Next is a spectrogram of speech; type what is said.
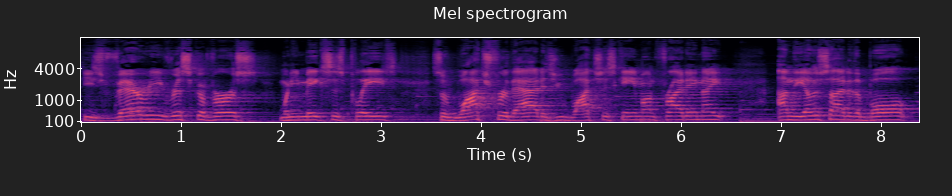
He's very risk averse when he makes his plays. So watch for that as you watch this game on Friday night. On the other side of the ball,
